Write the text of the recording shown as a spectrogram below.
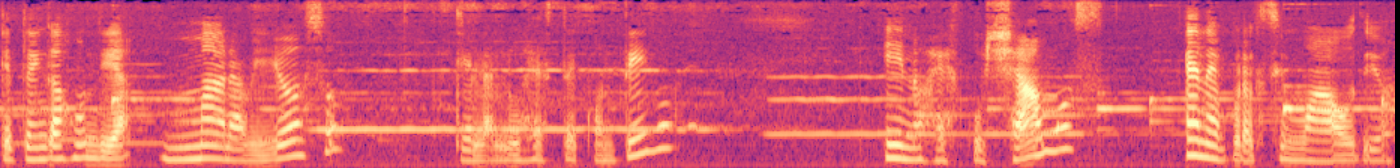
Que tengas un día maravilloso, que la luz esté contigo y nos escuchamos en el próximo audio.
